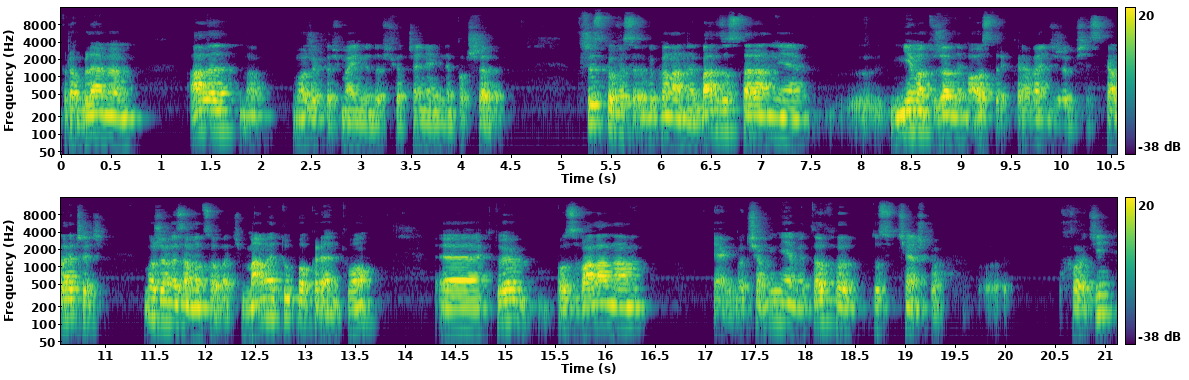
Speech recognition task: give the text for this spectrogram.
problemem, ale no, może ktoś ma inne doświadczenia, inne potrzeby. Wszystko wykonane bardzo starannie. Nie ma tu żadnych ostrych krawędzi, żeby się skaleczyć. Możemy zamocować. Mamy tu pokrętło, e, które pozwala nam jak dociągniemy to, to dosyć ciężko e, chodzi,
